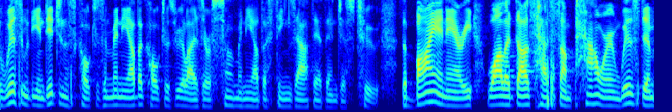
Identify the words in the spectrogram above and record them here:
The wisdom of the indigenous cultures and many other cultures realize there are so many other things out there than just two. The binary, while it does have some power and wisdom,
